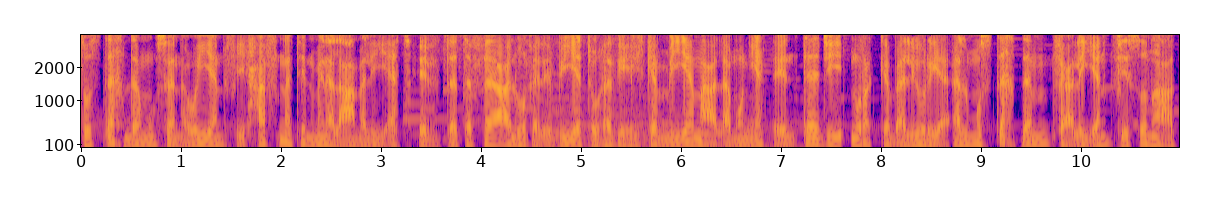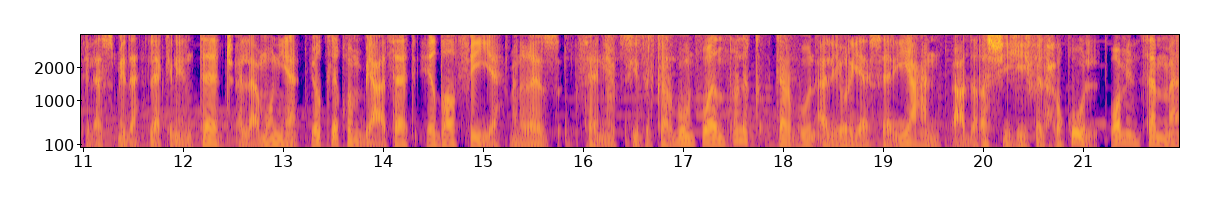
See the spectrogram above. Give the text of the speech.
تستخدم سنويا في حفنة من العمليات. إذ تتفاعل غالبية هذه الكمية مع الأمونيا لإنتاج مركب اليوريا المستخدم فعليا في صناعة الأسمدة. لكن إنتاج الأمونيا يطلق انبعاثات إضافية من غاز ثاني أكسيد الكربون وينطلق كربون اليوريا سريعا بعد رشه في الحقول. ومن ثم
